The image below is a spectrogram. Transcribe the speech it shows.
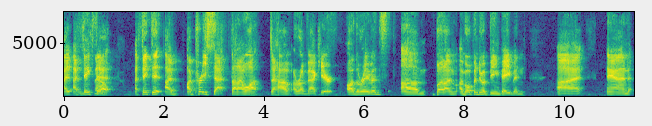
I, I think that I think that I'm I'm pretty set that I want to have a run back here on the Ravens. Um, but I'm I'm open to it being Bateman. Uh, and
